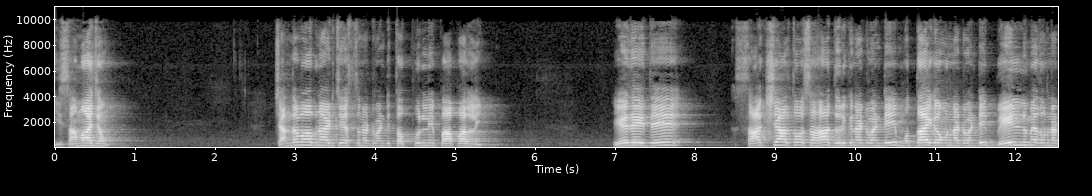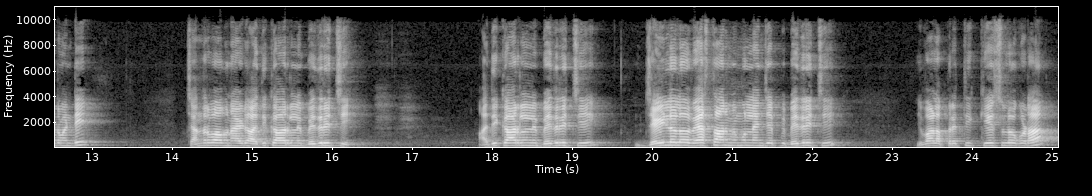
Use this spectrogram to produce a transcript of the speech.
ఈ సమాజం చంద్రబాబు నాయుడు చేస్తున్నటువంటి తప్పుల్ని పాపాలని ఏదైతే సాక్ష్యాలతో సహా దొరికినటువంటి ముద్దాయిగా ఉన్నటువంటి బెయిల్ మీద ఉన్నటువంటి చంద్రబాబు నాయుడు అధికారుల్ని బెదిరించి అధికారుల్ని బెదిరించి జైళ్ళలో వేస్తాను మిమ్మల్ని అని చెప్పి బెదిరించి ఇవాళ ప్రతి కేసులో కూడా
